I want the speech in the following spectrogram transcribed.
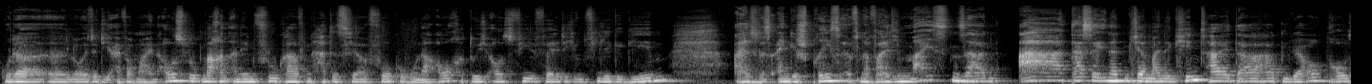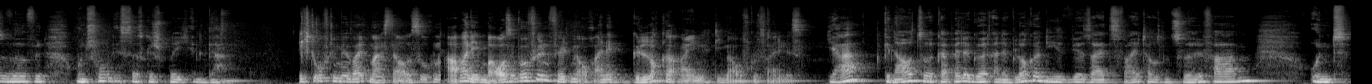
oder äh, Leute, die einfach mal einen Ausflug machen an den Flughafen. Hat es ja vor Corona auch durchaus vielfältig und viele gegeben. Also das ist ein Gesprächsöffner, weil die meisten sagen, ah, das erinnert mich an meine Kindheit, da hatten wir auch Brausewürfel und schon ist das Gespräch in Gang. Ich durfte mir Waldmeister aussuchen, aber neben Brausewürfeln fällt mir auch eine Glocke ein, die mir aufgefallen ist. Ja, genau, zur Kapelle gehört eine Glocke, die wir seit 2012 haben. Und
